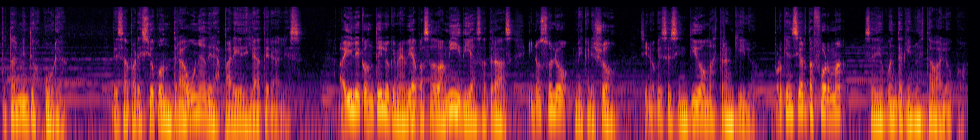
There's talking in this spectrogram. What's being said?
totalmente oscura, desapareció contra una de las paredes laterales. Ahí le conté lo que me había pasado a mí días atrás y no solo me creyó, sino que se sintió más tranquilo, porque en cierta forma se dio cuenta que no estaba loco.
